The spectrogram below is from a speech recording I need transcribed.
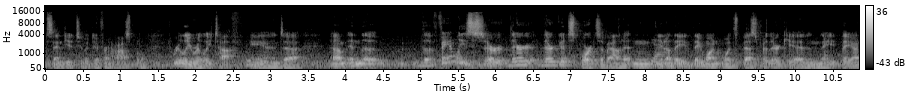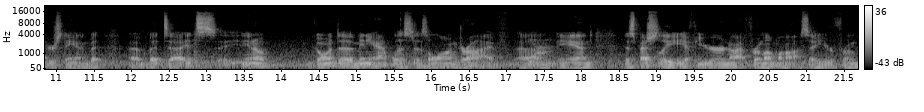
send you to a different hospital, it's really, really tough. And, uh, um, and the, the families are they're they're good sports about it, and Yeah. you know they, they want what's best for their kid, and they, they understand. But uh, but uh, it's you know going to Minneapolis is a long drive, um, and especially if you're not from Omaha, say you're from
